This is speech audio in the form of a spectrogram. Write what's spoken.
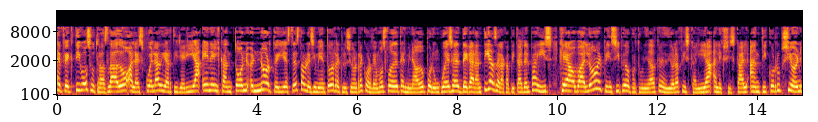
efectivo su traslado a la Escuela de Artillería en el Cantón Norte y este establecimiento de reclusión, recordemos, fue determinado por un juez de garantías de la capital del país que avaló el principio de oportunidad que le dio la Fiscalía al exfiscal anticorrupción,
